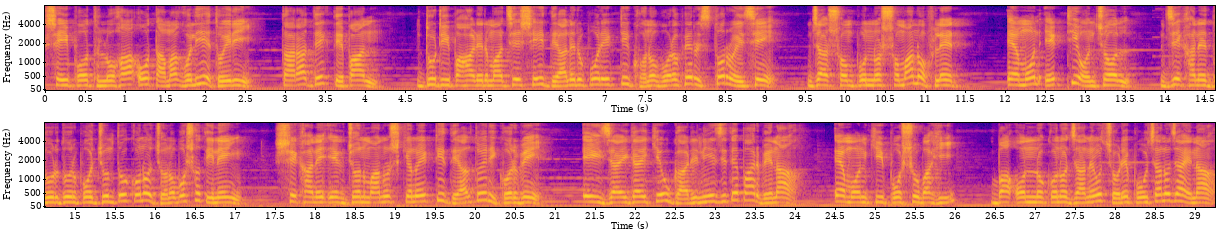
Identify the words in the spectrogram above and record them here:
সেই পথ লোহা ও তামা গলিয়ে তৈরি। তারা দেখতে পান, দুটি পাহাড়ের মাঝে সেই দেয়ালের উপর একটি ঘন বরফের স্তর রয়েছে। যা সম্পূর্ণ সমান ও ফ্ল্যাট এমন একটি অঞ্চল যেখানে দূর দূর পর্যন্ত কোনো জনবসতি নেই। সেখানে একজন মানুষ কেন একটি দেয়াল তৈরি করবে? এই জায়গায় কেউ গাড়ি নিয়ে যেতে পারবে না। এমনকি পশুবাহী বা অন্য কোনো যানেও চড়ে পৌঁছানো যায় না।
